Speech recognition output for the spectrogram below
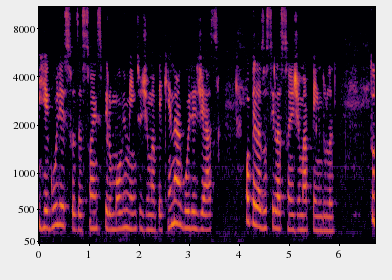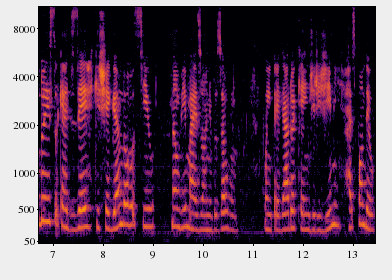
e regule as suas ações pelo movimento de uma pequena agulha de aço ou pelas oscilações de uma pêndula. Tudo isso quer dizer que, chegando ao Rocio, não vi mais ônibus algum. O empregado a quem dirigi-me respondeu:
